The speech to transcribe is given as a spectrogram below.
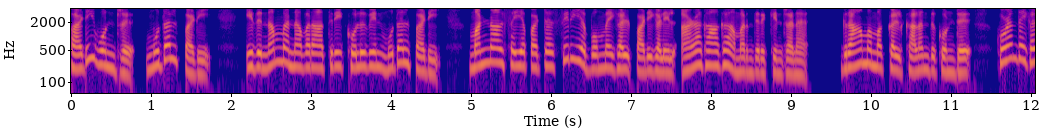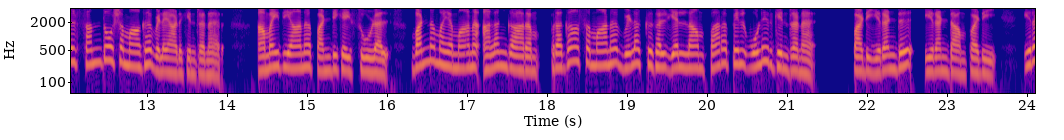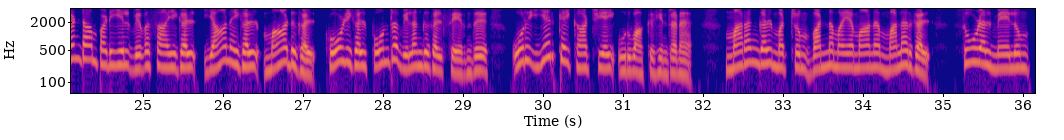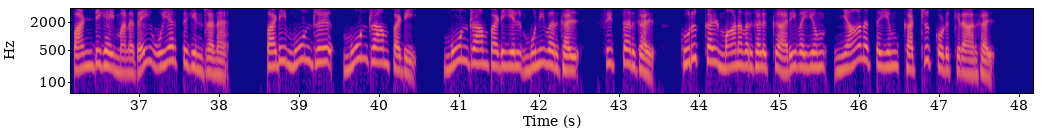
படி ஒன்று முதல் படி. இது நம்ம நவராத்திரி கொலுவின் முதல் படி. மண்ணால் செய்யப்பட்ட சிறிய பொம்மைகள் படிகளில் அழகாக அமர்ந்திருக்கின்றன. கிராம மக்கள் கலந்து கொண்டு குழந்தைகள் சந்தோஷமாக விளையாடுகின்றனர். அமைதியான பண்டிகை சூழல் வண்ணமயமான அலங்காரம் பிரகாசமான விளக்குகள் எல்லாம் பரப்பில் ஒளிர்கின்றன. படி இரண்டு இரண்டாம் படி. இரண்டாம் படியில் விவசாயிகள் யானைகள் மாடுகள் கோழிகள் போன்ற விலங்குகள் சேர்ந்து ஒரு இயற்கை காட்சியை உருவாக்குகின்றன. மரங்கள் மற்றும் வண்ணமயமான மலர்கள் சூழல் மேலும் பண்டிகை மனதை உயர்த்துகின்றன. படி மூன்று மூன்றாம் படி. மூன்றாம் படியில் முனிவர்கள் சித்தர்கள் குருக்கள் மாணவர்களுக்கு அறிவையும் ஞானத்தையும் கற்றுக் கொடுக்கிறார்கள்.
